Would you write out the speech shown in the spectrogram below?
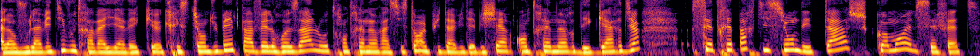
Alors vous l'avez dit, vous travaillez avec euh, Christian Dubé, Pavel Rosal, l'autre entraîneur assistant, et puis David Abicher, entraîneur des gardiens. Cette répartition des tâches, comment elle s'est faite?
